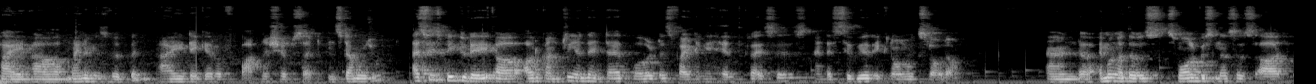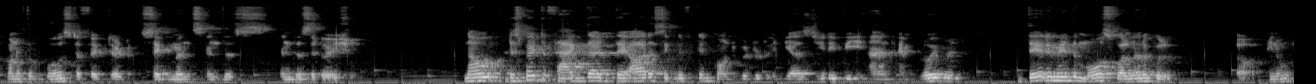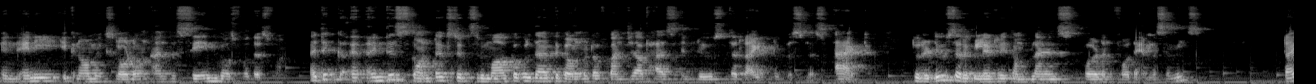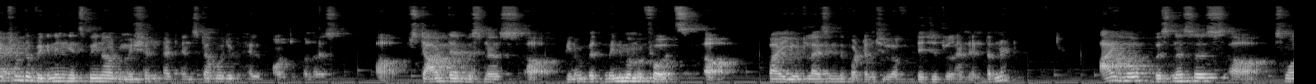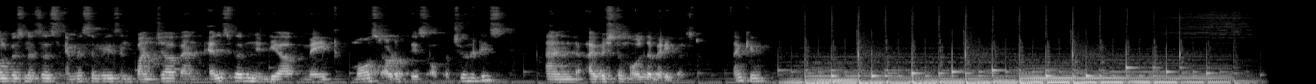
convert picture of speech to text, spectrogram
Hi, uh, my name is Vipin. I take care of partnerships at Instamojo. As we speak today, uh, our country and the entire world is fighting a health crisis and a severe economic slowdown. And uh, among others, small businesses are one of the worst affected segments in this in this situation. Now, despite the fact that they are a significant contributor to India's GDP and employment, they remain the most vulnerable, uh, you know, in any economic slowdown, and the same goes for this one. I think uh, in this context, it's remarkable that the government of Punjab has introduced the Right to Business Act to reduce the regulatory compliance burden for the MSMEs. Right from the beginning, it's been our mission at Instamojo to help entrepreneurs uh, start their business, uh, you know, with minimum efforts uh, by utilizing the potential of digital and internet. I hope businesses, uh, small businesses, MSMEs in Punjab and elsewhere in India make most out of these opportunities, and I wish them all the very best. Thank you.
